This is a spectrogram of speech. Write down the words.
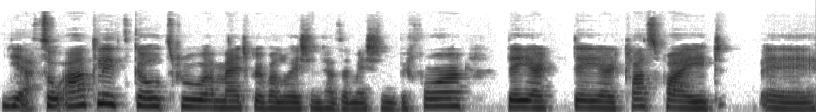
Yeah, so athletes go through a medical evaluation, as I mentioned before. They are they are classified uh,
